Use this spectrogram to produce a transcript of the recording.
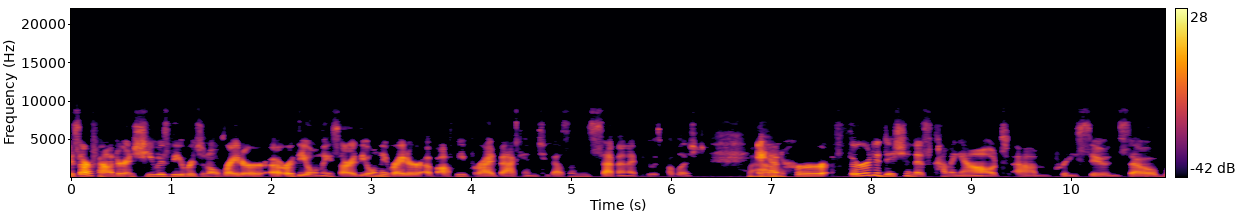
is our founder and she was the original writer uh, or the only sorry the only writer of offbeat bride back in 2007 i think it was published wow. and her third edition is coming out um, pretty soon so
